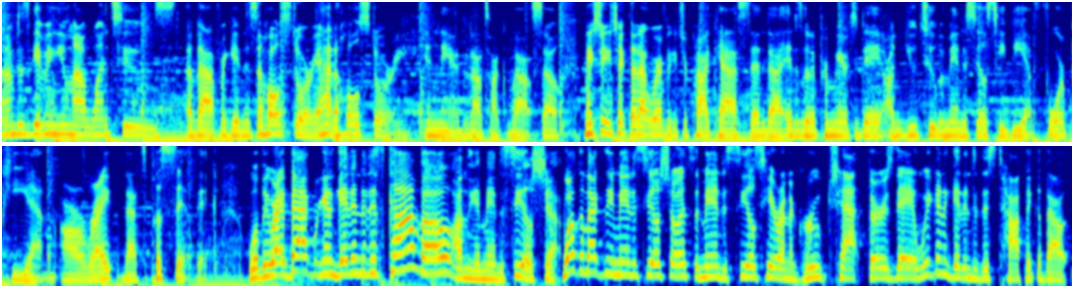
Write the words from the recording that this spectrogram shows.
I'm just giving you my one twos about forgiveness. A whole story. I had a whole story in there that I'll talk about. So make sure you check that out wherever you get your podcasts. And uh, it is going to premiere today on YouTube, Amanda Seales TV at 4 p.m. All right. That's Pacific. We'll be right back. We're going to get into this convo on the Amanda Seales Show. Welcome back to the Amanda Seales Show. It's Amanda Seales here on a group chat Thursday. And we're going to get into this topic about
